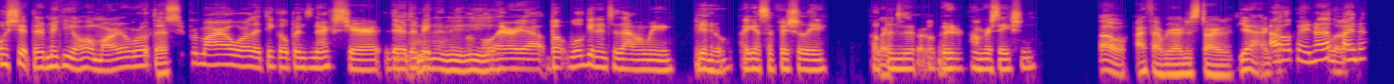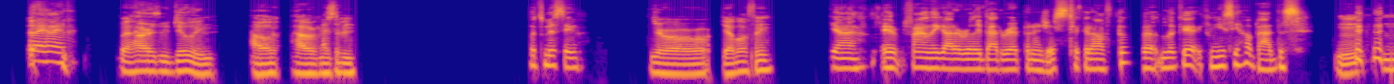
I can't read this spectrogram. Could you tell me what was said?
Oh shit, they're making a whole Mario world there. Super Mario World, I think, opens next year. They're they're making a whole area, but we'll get into that when we, you know, I guess officially Like open to the open conversation. Oh, I thought we already started. Yeah. I. Oh, okay, no, that's fine. Hi, hi. But how are you doing? How how is it? What's missing? Your yellow thing? Yeah, it finally got a really bad rip, and I just took it off. But, but look at, can you see how bad this? Mm-hmm.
